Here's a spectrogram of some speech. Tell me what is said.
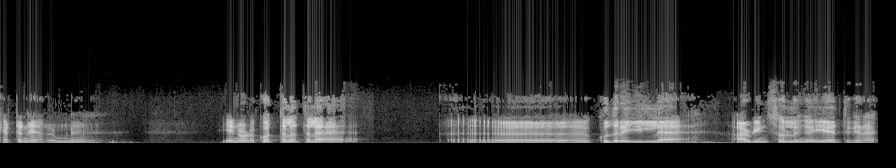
கெட்ட நேரம்னு. என்னோட கொத்தளத்தில் குதிரை இல்லை அப்படின்னு சொல்லுங்க ஏற்றுக்கிறேன்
